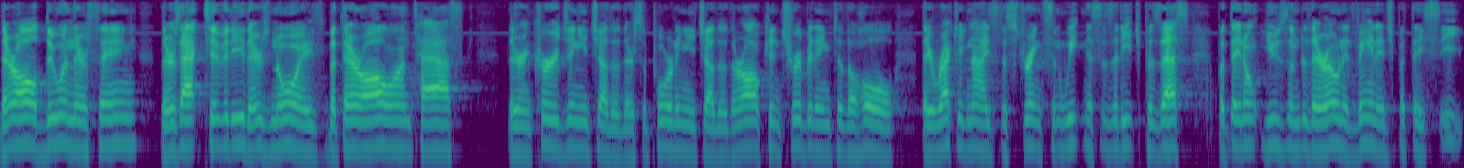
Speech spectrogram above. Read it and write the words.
they're all doing their thing. There's activity, there's noise, but they're all on task. They're encouraging each other, they're supporting each other, they're all contributing to the whole. They recognize the strengths and weaknesses that each possess, but they don't use them to their own advantage, but they see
